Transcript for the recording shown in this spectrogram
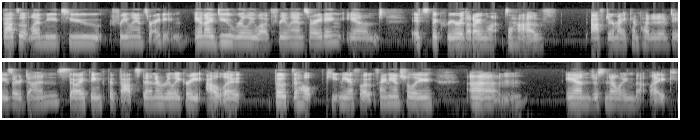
that's what led me to freelance writing. And I do really love freelance writing, and it's the career that I want to have after my competitive days are done. So I think that that's been a really great outlet both to help keep me afloat financially um, and just knowing that like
